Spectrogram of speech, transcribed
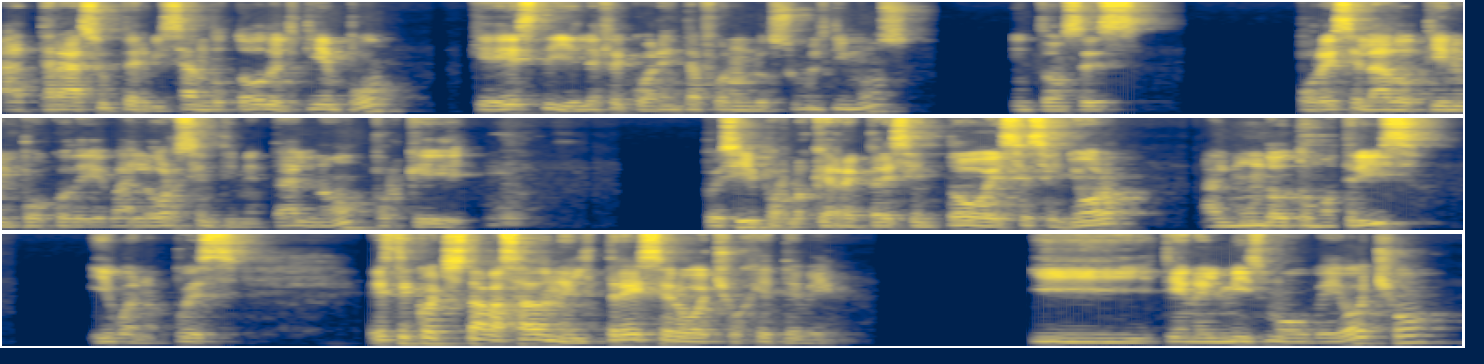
atrás supervisando todo el tiempo, que este y el F40 fueron los últimos. Entonces, por ese lado tiene un poco de valor sentimental, ¿no? Porque, pues sí, por lo que representó ese señor al mundo automotriz. Y bueno, pues este coche está basado en el 308 GTB y tiene el mismo V8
